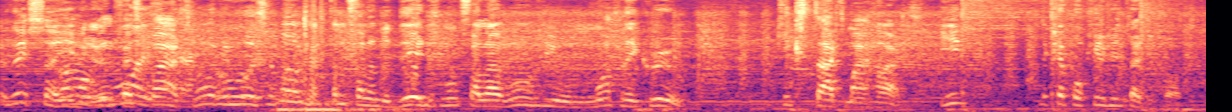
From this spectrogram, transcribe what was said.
mas é isso aí, vamos grana faz música, parte. Vamos ouvir música. Vamos, já que estamos falando deles, vamos falar, vamos ouvir o Motley Crue, Kickstart My Heart. E daqui a pouquinho a gente está de volta.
